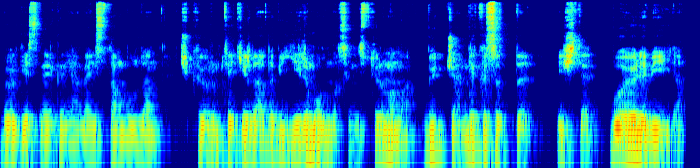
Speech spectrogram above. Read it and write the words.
bölgesine yakın yani ben İstanbul'dan çıkıyorum. Tekirdağ'da bir yerim olmasını istiyorum ama bütçem de kısıtlı. İşte bu öyle bir ilan.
